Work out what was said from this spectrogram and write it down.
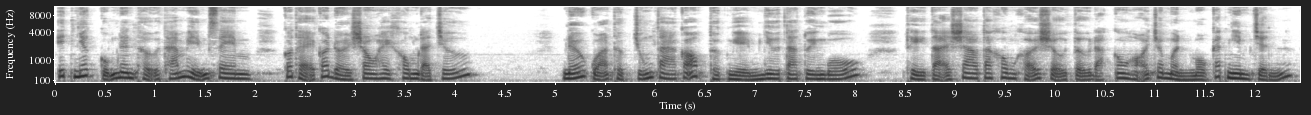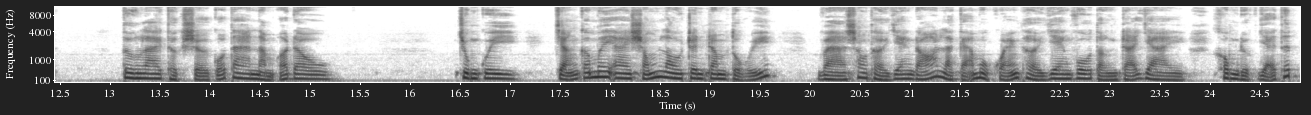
Ít nhất cũng nên thử thám hiểm xem có thể có đời sau hay không đã chứ. Nếu quả thực chúng ta có óc thực nghiệm như ta tuyên bố, thì tại sao ta không khởi sự tự đặt câu hỏi cho mình một cách nghiêm chỉnh? Tương lai thực sự của ta nằm ở đâu? Chung quy, chẳng có mấy ai sống lâu trên trăm tuổi và sau thời gian đó là cả một khoảng thời gian vô tận trải dài, không được giải thích.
